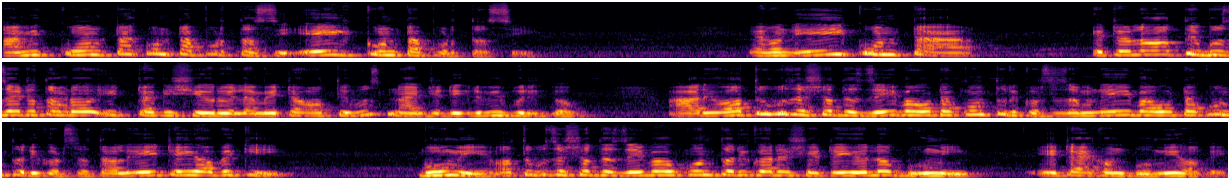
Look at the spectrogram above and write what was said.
আমি কোনটা কোনটা পড়তাছি? এই কোনটা পড়তাছি? এখন এই কোনটা, এটা হলো অতিভুজ, এটা তো আমরা ইটটাকে শিওর হইলাম, এটা অতিভুজ নাইনটি ডিগ্রি বিপরীত বাহু। আর এই সাথে যেই বাহুটা কোন তৈরি করছে, যেমন এই বাহুটা কোন তৈরি করছে, তাহলে এইটাই হবে কি? ভূমি। অতিভুজের সাথে যেই বাহু কোন তৈরি করে, সেটাই হলো ভূমি। এটা এখন ভূমি হবে।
